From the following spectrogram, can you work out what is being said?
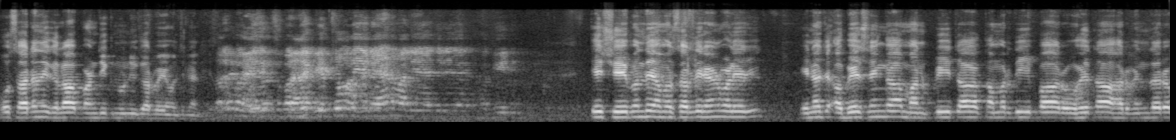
ਉਹ ਸਾਰਿਆਂ ਦੇ ਖਿਲਾਫ ਬਣਦੀ ਕਾਨੂੰਨੀ ਕਾਰਵਾਈ ਅਮਲ ਚ ਲਿਆਂਦੀ ਹੈ ਇਹ 6 ਬੰਦੇ ਅੰਮ੍ਰਿਤਸਰ ਦੇ ਰਹਿਣ ਵਾਲੇ ਆ ਜੀ ਇਹਨਾਂ 'ਚ ਅਬੇ ਸਿੰਘ ਆ ਮਨਪ੍ਰੀਤ ਆ ਕਮਰਦੀਪ ਆ ਰੋਹਿਤ ਆ ਹਰਵਿੰਦਰ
